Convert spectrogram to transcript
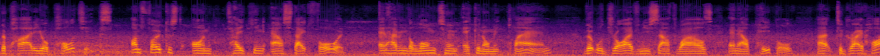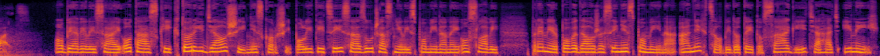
the party or politics. I'm focused on taking our state forward and having the long term economic plan that will drive New South Wales and our people uh, to great heights. Objavili sa aj otázky, ktorí ďalší neskorší politici sa zúčastnili spomínanej oslavy. Premiér povedal, že si nespomína a nechcel by do tejto ságy ťahať iných.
